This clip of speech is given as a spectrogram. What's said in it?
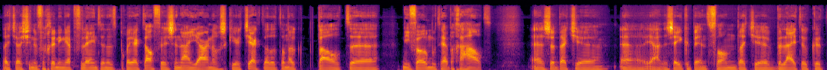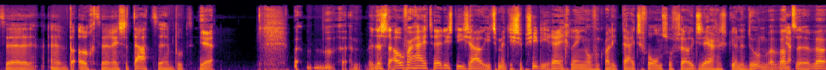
Dat je als je een vergunning hebt verleend en het project af is en na een jaar nog eens een keer checkt, dat het dan ook een bepaald niveau moet hebben gehaald. Uh, zodat je uh, ja, er zeker bent van dat je beleid ook het uh, beoogde resultaat boekt. Ja. Dat is de overheid, hè? Dus die zou iets met die subsidieregeling of een kwaliteitsfonds of zoiets dergelijks kunnen doen. Wat, ja.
